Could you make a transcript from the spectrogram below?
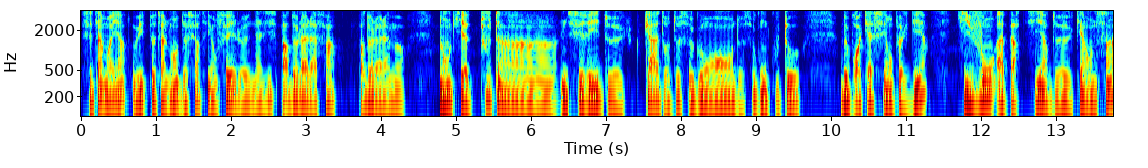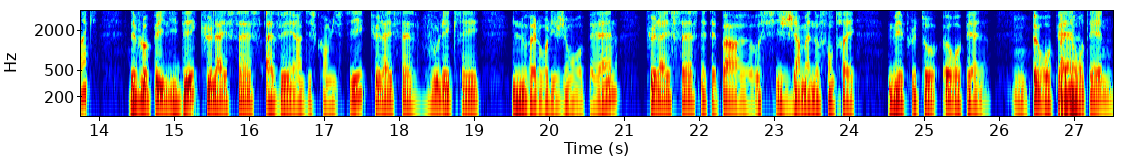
C'est un moyen, oui, totalement, de faire triompher le nazisme par-delà la fin, par-delà la mort. Donc il y a toute un, une série de cadres de second rang, de second couteau, de bras cassés, on peut le dire, qui vont à partir de 45 développer l'idée que la SS avait un discours mystique, que la SS voulait créer une nouvelle religion européenne, que la SS n'était pas euh, aussi germano-centrée, mais plutôt européenne. Mmh. Européenne. Pan-européenne.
